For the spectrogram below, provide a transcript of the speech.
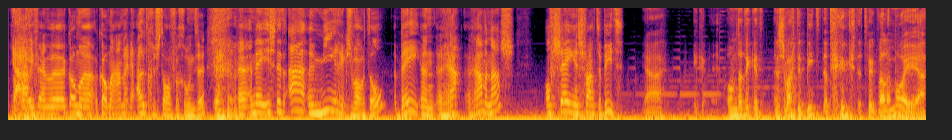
ja, Even, en we komen, komen aan bij de uitgestorven groenten. Eh, nee, is dit A, een mierikswortel? B, een ra ramenas? Of C, een zwarte biet? ja ik, omdat ik het een zwarte biet, dat, dat vind ik wel een mooie, ja.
